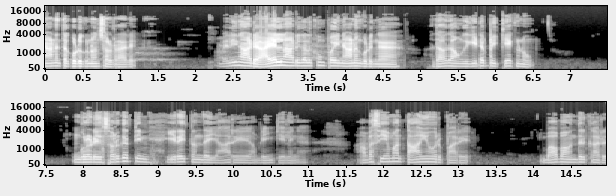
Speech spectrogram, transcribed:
ஞானத்தை கொடுக்கணும்னு சொல்கிறாரு வெளிநாடு அயல் நாடுகளுக்கும் போய் ஞானம் கொடுங்க. அதாவது அவங்கக்கிட்ட போய் கேட்கணும். உங்களுடைய சொர்க்கத்தின் இறை தந்தை யார் அப்படின்னு கேளுங்க. அவசியமாக தாயும் இருப்பார். பாபா வந்திருக்காரு.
